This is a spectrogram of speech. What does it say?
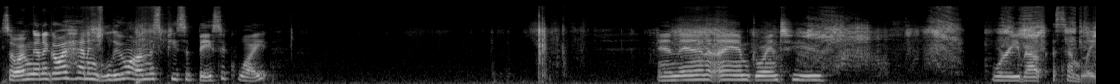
So I'm going to go ahead and glue on this piece of basic white. And then I am going to worry about assembly.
